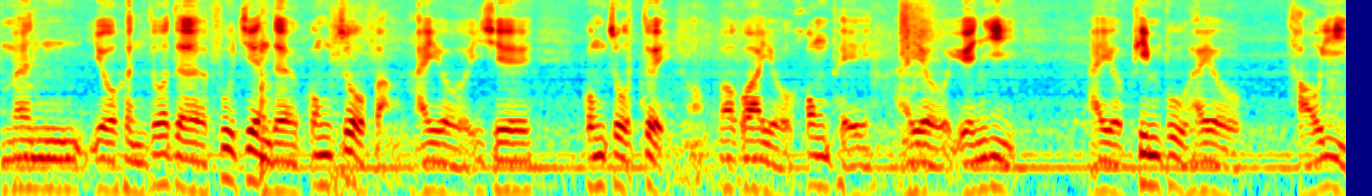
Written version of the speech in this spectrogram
我们有很多的复健的工作坊，还有一些工作队哦，包括有烘焙，还有园艺，还有拼布，还有陶艺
